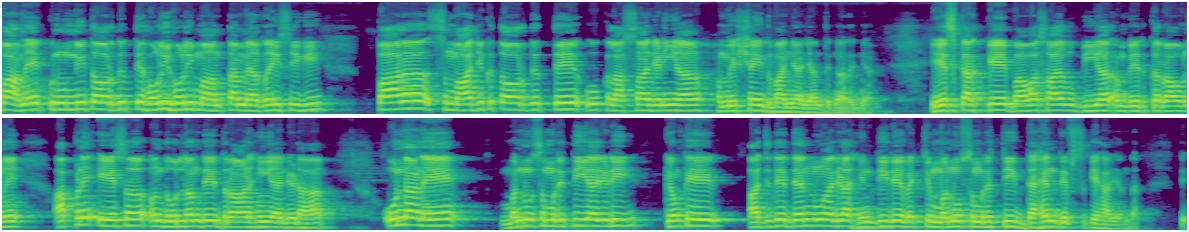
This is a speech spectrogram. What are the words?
ਭਾਵੇਂ ਕਾਨੂੰਨੀ ਤੌਰ ਦੇ ਉੱਤੇ ਹੌਲੀ-ਹੌਲੀ ਮਾਨਤਾ ਮਿਲ ਰਹੀ ਸੀਗੀ, ਪਰ ਸਮਾਜਿਕ ਤੌਰ ਦੇ ਉੱਤੇ ਉਹ ਕਲਾਸਾਂ ਜਿਹੜੀਆਂ ਹਮੇਸ਼ਾ ਹੀ ਦਬਾਈਆਂ ਜਾਂਦੀਆਂ ਰਹੀਆਂ। ਇਸ ਕਰਕੇ ਬਾਬਾ ਸਾਹਿਬ, ਬੀ ਆਰ ਅੰਬੇਦਕਰ ਰਾਓ ਨੇ ਆਪਣੇ ਇਸ ਅੰਦੋਲਨ ਦੇ ਦੌਰਾਨ ਹੀ ਆ ਜਿਹੜਾ, ਉਹਨਾਂ ਨੇ ਮਨੂ ਸਮ੍ਰਿਤੀ ਆ ਜਿਹੜੀ ਕਿਉਂਕਿ ਅੱਜ ਦੇ ਦਿਨ ਨੂੰ ਆ ਜਿਹੜਾ ਹਿੰਦੀ ਦੇ ਵਿੱਚ ਮਨੂ ਸਮ੍ਰਿਤੀ ਦਹਨ ਦਿਵਸ ਕਿਹਾ ਜਾਂਦਾ। ਤੇ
